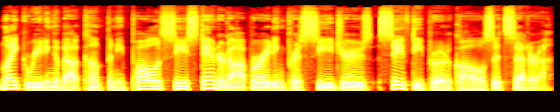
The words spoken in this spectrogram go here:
like reading about company policy, standard operating procedures, safety protocols, etc.,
